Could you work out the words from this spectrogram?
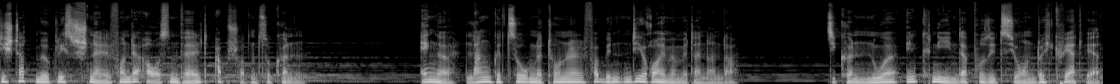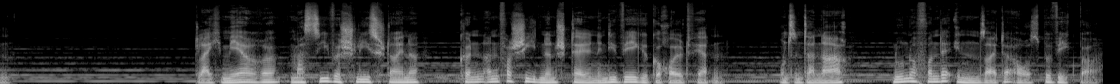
die Stadt möglichst schnell von der Außenwelt abschotten zu können. Enge, langgezogene Tunnel verbinden die Räume miteinander. Sie können nur in kniender Position durchquert werden. Gleich mehrere massive Schließsteine können an verschiedenen Stellen in die Wege gerollt werden und sind danach nur noch von der Innenseite aus bewegbar.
